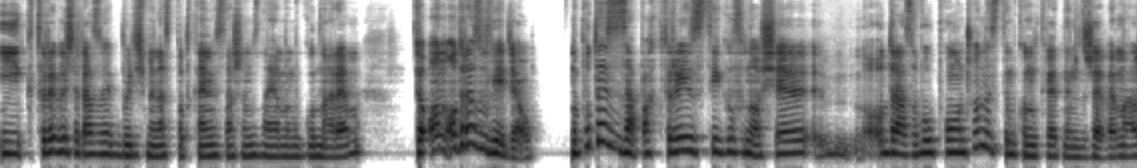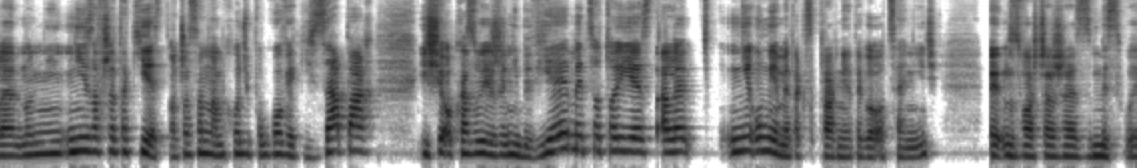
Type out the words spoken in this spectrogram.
I któregoś razu, jak byliśmy na spotkaniu z naszym znajomym Gunnarem, to on od razu wiedział. No bo to jest zapach, który jest jego w nosie, od razu był połączony z tym konkretnym drzewem, ale no nie, nie zawsze tak jest. No czasem nam chodzi po głowie jakiś zapach i się okazuje, że niby wiemy, co to jest, ale nie umiemy tak sprawnie tego ocenić. Y, no zwłaszcza, że zmysły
